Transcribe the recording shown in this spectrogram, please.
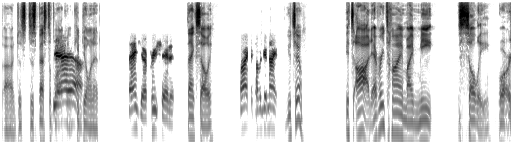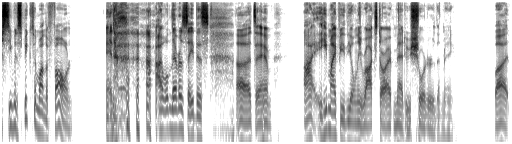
Uh, just just best of luck Yeah, and yeah. keep doing it. Thank you. I appreciate it. Thanks, Sully. All right. Have a good night. You too. It's odd every time I meet Sully or even speak to him on the phone, and I will never say this uh, to him. I he might be the only rock star I've met who's shorter than me, but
